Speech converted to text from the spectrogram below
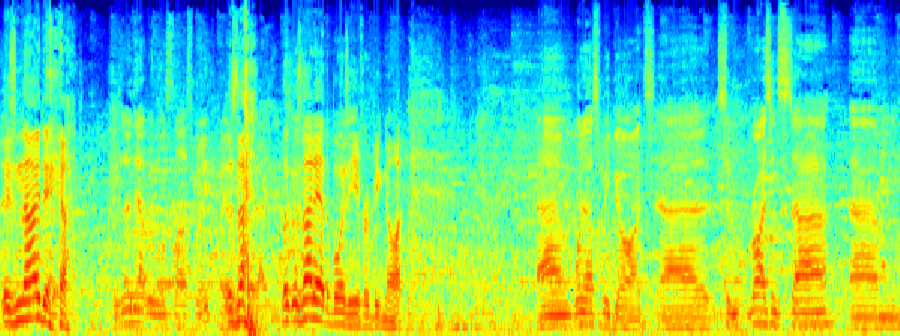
There's no doubt. There's no doubt we lost last week. There's no, we'll be back next look, there's no doubt the boys are here for a big night. Um, what else we got? Uh, some Rising Star. Um,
